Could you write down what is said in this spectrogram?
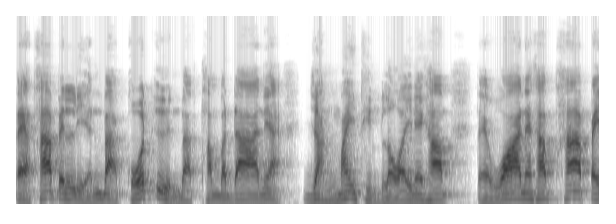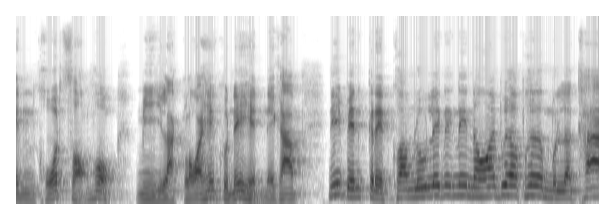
แต่ถ้าเป็นเหรียญแบบโค้ดอื่นแบบธรรมดาเนี่ยยังไม่ถึงร้อยนะครับ แต่ว่านะครับถ้าเป็นโค้ด 26 มีหลักร้อยให้คุณได้เห็นนะครับ นี่เป็นเกร็ดความรู้เล็กๆน้อยๆเพื่อเพิ่มมูลค่า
